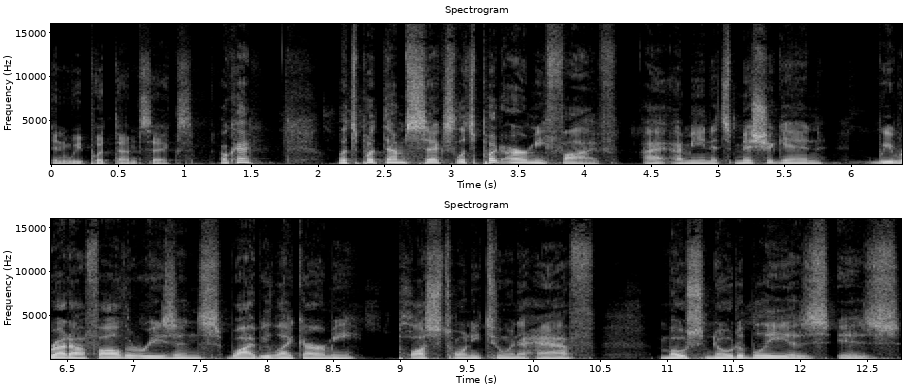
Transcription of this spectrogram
and we put them six. Okay, let's put them six. Let's put Army five. I, I mean, it's Michigan. We read off all the reasons why we like Army plus 22 and a half. Most notably is is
